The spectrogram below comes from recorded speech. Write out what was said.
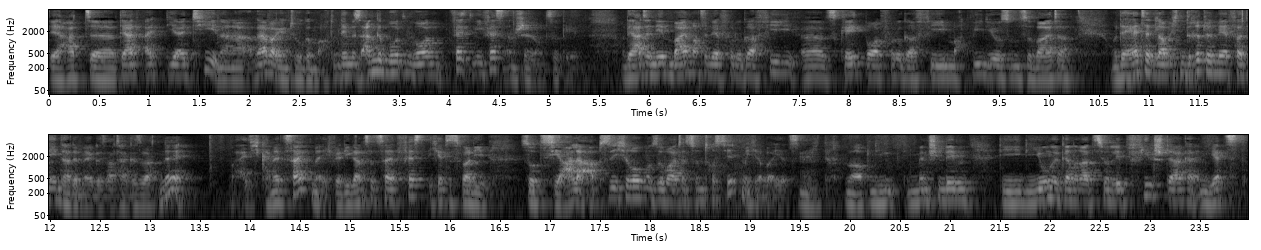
der hat, äh, der hat die IT in einer Werbeagentur gemacht und dem ist angeboten worden, fest in die Festanstellung zu gehen. Und der hatte nebenbei machte der Fotografie, äh, Skateboard-Fotografie, macht Videos und so weiter. Und der hätte, glaube ich, ein Drittel mehr verdient, hat er mir gesagt. Hat gesagt, nee, hätte ich keine Zeit mehr. Ich wäre die ganze Zeit fest. Ich hätte zwar die soziale Absicherung und so weiter, das interessiert mich aber jetzt nicht. Mhm. Die, die Menschen leben, die, die junge Generation lebt viel stärker in Jetzt,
